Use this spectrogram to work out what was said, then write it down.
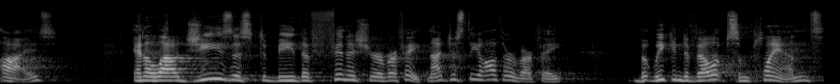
eyes and allow Jesus to be the finisher of our faith, not just the author of our faith, but we can develop some plans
